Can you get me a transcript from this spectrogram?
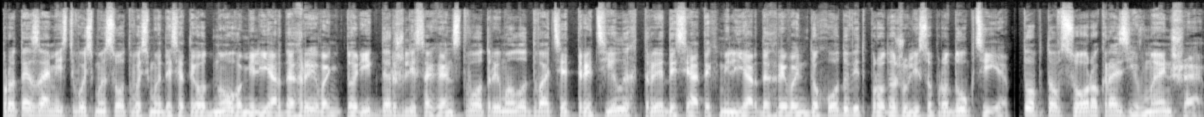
Проте замість 881 мільярда гривень торік Держлісагентство отримало 23,3 мільярда гривень доходу від продажу лісопродукції, тобто в 40 разів менше.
